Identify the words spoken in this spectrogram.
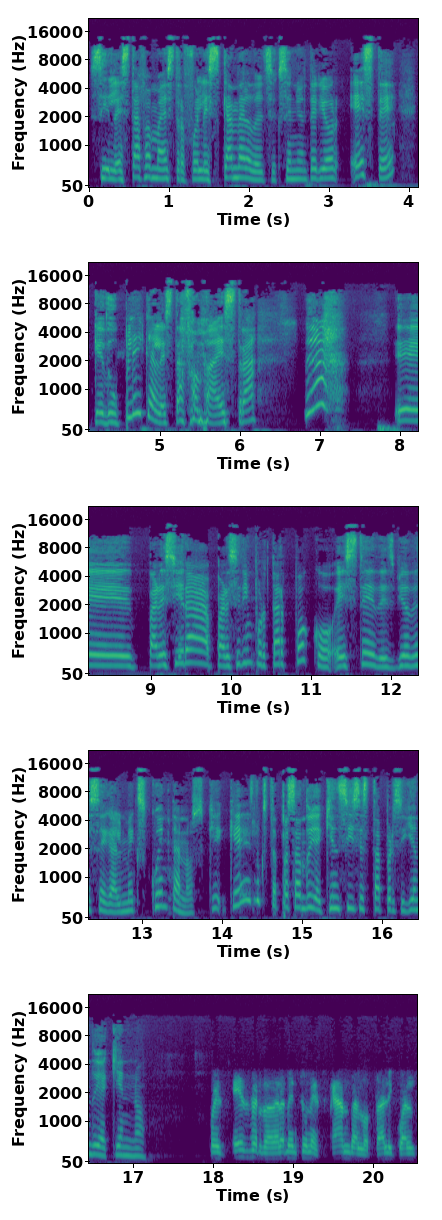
si la estafa maestra fue el escándalo del sexenio anterior, este, que duplica la estafa maestra, ¡ah! eh, pareciera, pareciera importar poco este desvío de Segalmex. Cuéntanos, ¿qué, ¿qué es lo que está pasando y a quién sí se está persiguiendo y a quién no? Pues es verdaderamente un escándalo tal y cual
